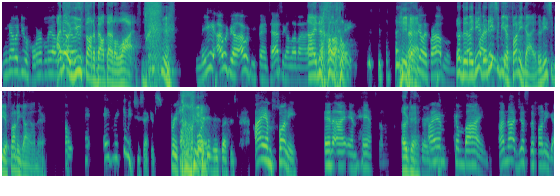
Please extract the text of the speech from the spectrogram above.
You know, would do horribly on. I know Island? you thought about that a lot. Me, I would be. I would be fantastic on Love Island. I know. what I hate. That's the only problem. No, there, they That's need, there needs to be a funny guy. There needs to be a funny guy on there. Oh, Avery, give me two seconds. Briefly, before Okay. give me seconds. I am funny, and I am handsome. Okay. I am combined. I'm not just the funny guy.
